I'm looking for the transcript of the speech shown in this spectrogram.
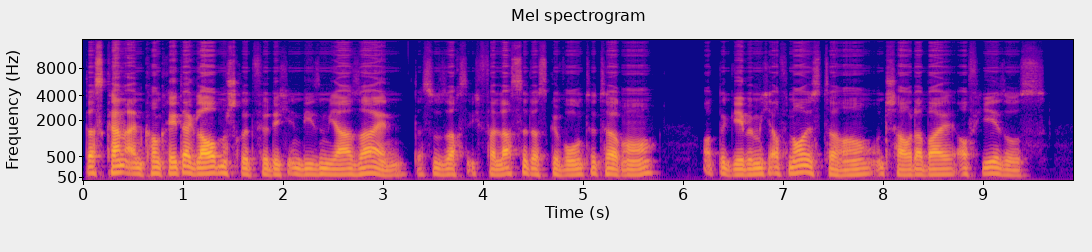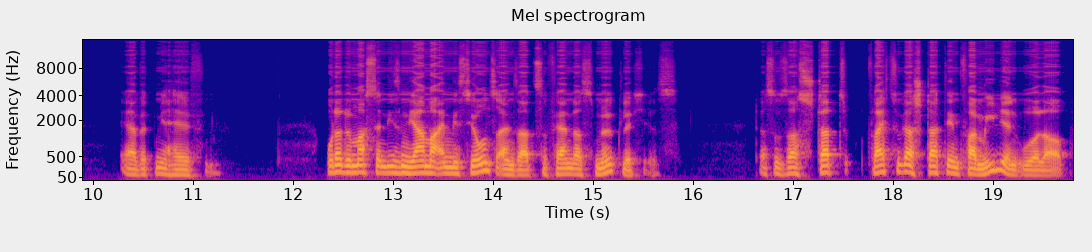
Das kann ein konkreter Glaubensschritt für dich in diesem Jahr sein, dass du sagst, ich verlasse das gewohnte Terrain und begebe mich auf neues Terrain und schaue dabei auf Jesus. Er wird mir helfen. Oder du machst in diesem Jahr mal einen Missionseinsatz, sofern das möglich ist. Dass du sagst, statt, vielleicht sogar statt dem Familienurlaub,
